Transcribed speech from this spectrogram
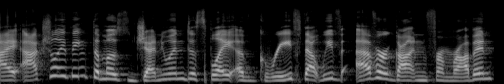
I actually think the most genuine display of grief that we've ever gotten from Robyn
